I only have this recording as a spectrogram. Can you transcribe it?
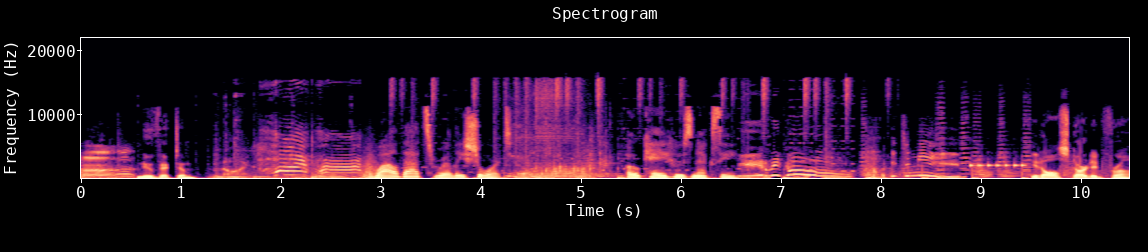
out. New victim? Nice. Wow, that's really short. Okay, who's nexty? Here we go. It's me. It all started from.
